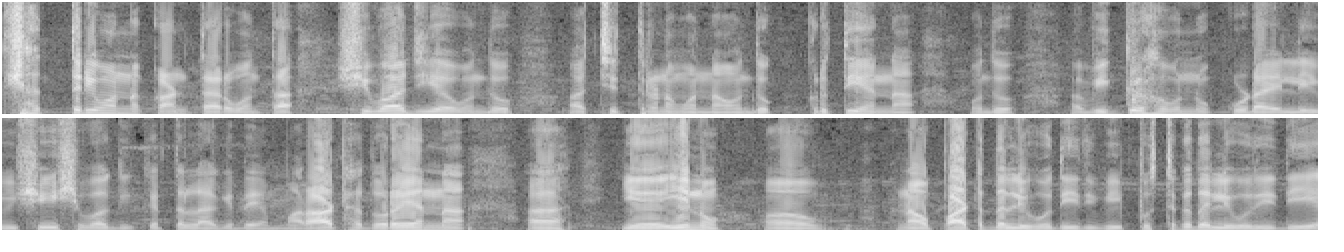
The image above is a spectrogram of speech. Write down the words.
ಕ್ಷತ್ರಿಯವನ್ನು ಕಾಣ್ತಾ ಇರುವಂಥ ಶಿವಾಜಿಯ ಒಂದು ಚಿತ್ರಣವನ್ನು, ಒಂದು ಕೃತಿಯನ್ನು, ಒಂದು ವಿಗ್ರಹವನ್ನು ಕೂಡ ಇಲ್ಲಿ ವಿಶೇಷವಾಗಿ ಕೆತ್ತಲಾಗಿದೆ. ಮರಾಠ ದೊರೆಯನ್ನು ಏನು ನಾವು ಪಾಠದಲ್ಲಿ ಓದಿದ್ದೀವಿ, ಪುಸ್ತಕದಲ್ಲಿ ಓದಿದ್ದೀವಿ.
